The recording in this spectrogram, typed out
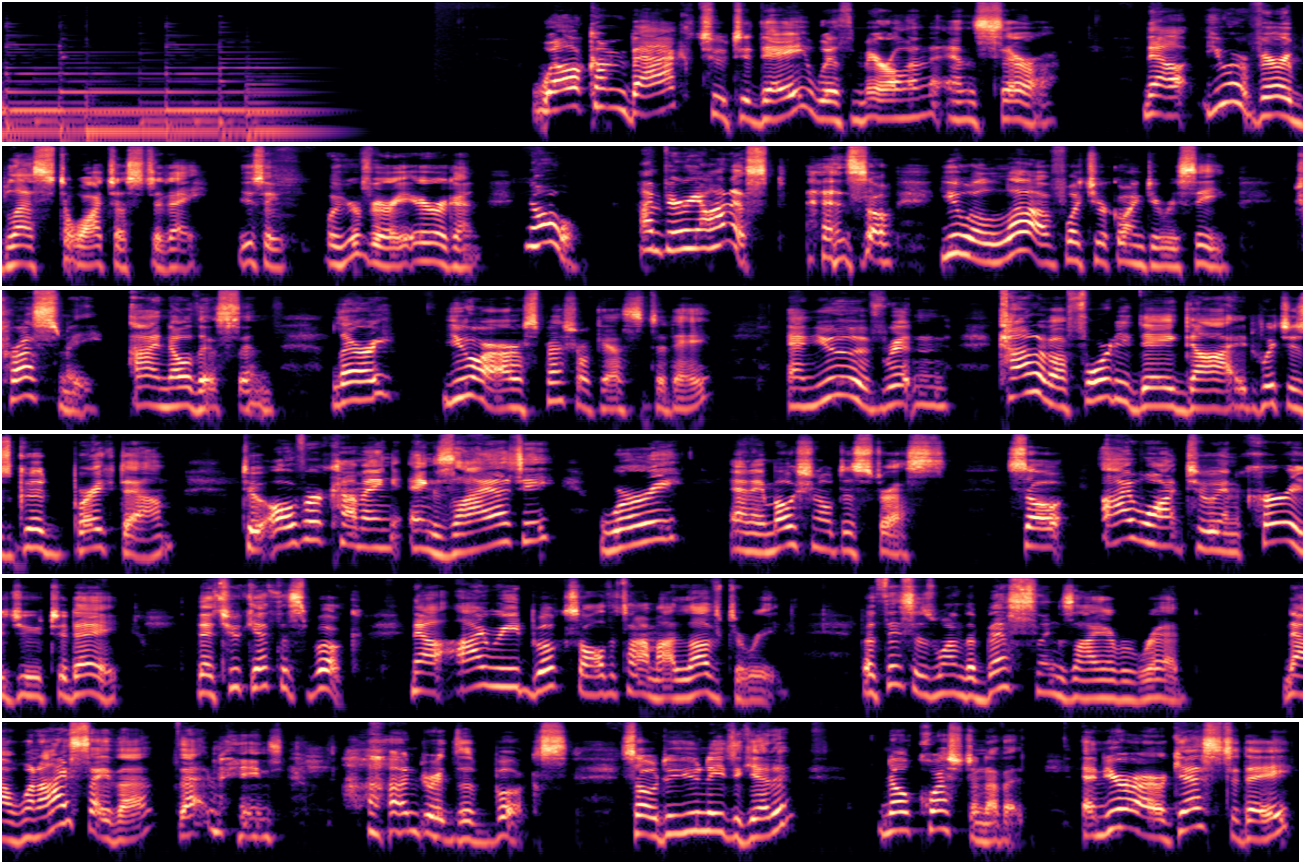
Welcome back to Today with Marilyn and Sarah. Now, you are very blessed to watch us today. You say, Well, you're very arrogant. No, I'm very honest. And so you will love what you're going to receive. Trust me, I know this. And Larry, you are our special guest today. And you have written kind of a 40 day guide, which is good breakdown to overcoming anxiety worry, and emotional distress. So I want to encourage you today that you get this book. Now, I read books all the time. I love to read, but this is one of the best things I ever read. Now, when I say that, that means hundreds of books. So, do you need to get it? No question of it. And you're our guest today.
